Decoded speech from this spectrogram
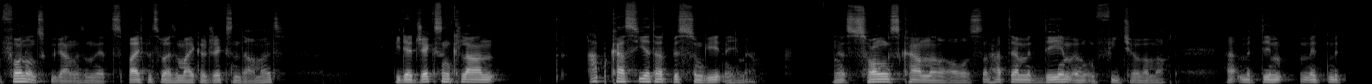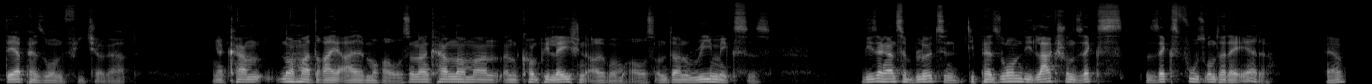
von uns gegangen sind, jetzt beispielsweise Michael Jackson damals, wie der Jackson-Clan abkassiert hat bis zum geht nicht mehr. Ne, Songs kamen dann raus, dann hat er mit dem irgendein Feature gemacht, hat mit, dem, mit, mit der Person ein Feature gehabt. Da kamen nochmal drei Alben raus und dann kam nochmal ein, ein Compilation-Album raus und dann Remixes. Dieser ganze Blödsinn, die Person, die lag schon sechs, sechs Fuß unter der Erde. Ja.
